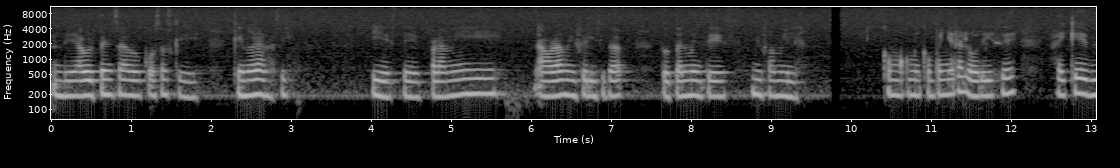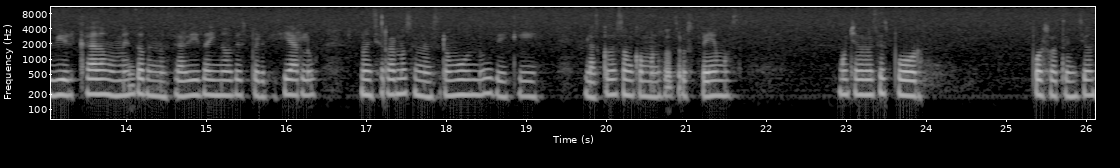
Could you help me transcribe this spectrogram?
de haber pensado cosas que, que no eran así. Y este, para mí, ahora mi felicidad totalmente es mi familia. Como mi compañera lo dice, hay que vivir cada momento de nuestra vida y no desperdiciarlo, no encerrarnos en nuestro mundo de que las cosas son como nosotros creemos. Muchas gracias por, por su atención.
